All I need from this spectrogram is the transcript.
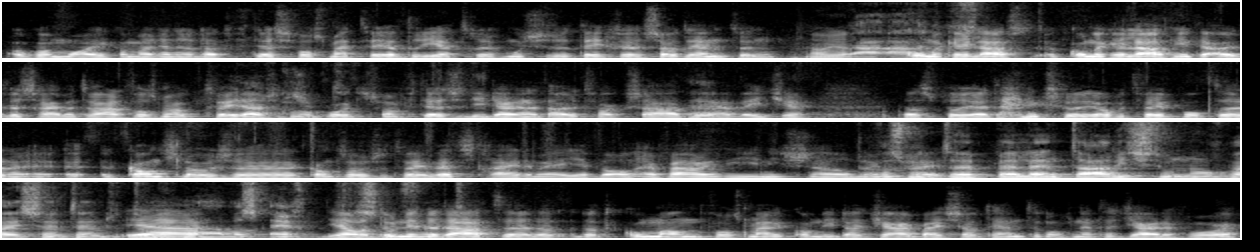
ook wel mooi. Ik kan me herinneren dat Vitesse volgens mij twee of drie jaar terug moesten ze tegen Southampton. oh ja. Ja, Kon ik helaas, kon ik helaas niet de uitwedstrijd. Maar er waren volgens mij ook 2000 Ja, klopt. supporters van Vitesse die daar in het uitvak zaten. Ja. Ja, weet je. Dan speel je uiteindelijk speel je over twee potten een, een- een kansloze, kansloze twee wedstrijden mee. Je hebt wel een ervaring die je niet snel dat was met eh, Pelle en Tadic toen nog bij Southampton, toch? Ja. Ja, dat was echt Die hadden toen vet. inderdaad, eh, dat, dat Koeman, volgens mij kwam die dat jaar bij Southampton of net het jaar daarvoor.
